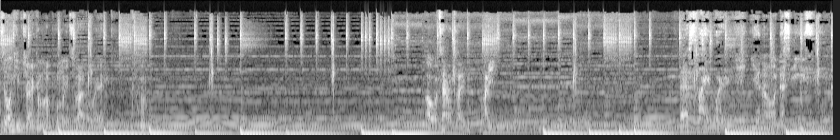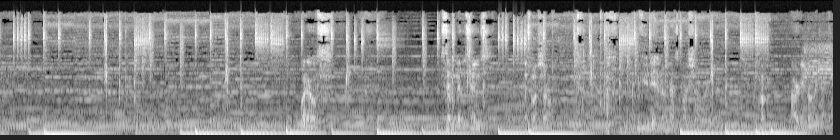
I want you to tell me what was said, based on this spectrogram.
Someone keep track of my points, by the way. oh, it sounds like light. That's light work, you know, that's easy. What else? Seven Sins. That's my show. if you didn't know, that's my show right now. Huh. I already know I got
